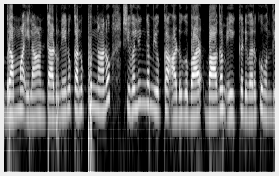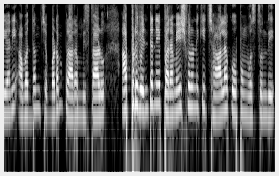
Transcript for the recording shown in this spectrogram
బ్రహ్మ ఇలా అంటాడు నేను కనుక్కున్నాను శివలింగం యొక్క అడుగు భాగం ఇక్కడి వరకు ఉంది అని అబద్ధం చెప్పడం ప్రారంభిస్తాడు. అప్పుడు వెంటనే పరమేశ్వరునికి చాలా కోపం వస్తుంది.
